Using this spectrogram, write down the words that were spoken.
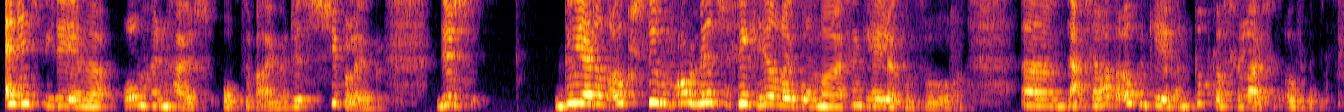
en inspireren om hun huis op te ruimen. Dus superleuk. Dus Doe jij dat ook? Stuur me vooral een mailtje. Vind ik heel leuk om, uh, vind ik heel leuk om te horen. Um, nou, ze had ook een keer een podcast geluisterd over het,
